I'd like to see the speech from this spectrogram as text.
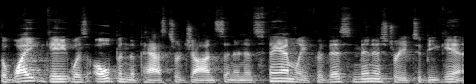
The white gate was open to Pastor Johnson and his family for this ministry to begin.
